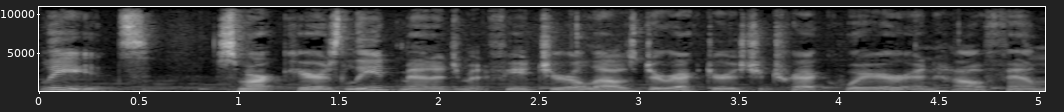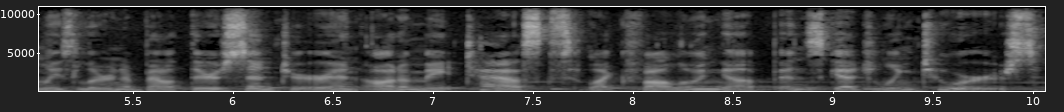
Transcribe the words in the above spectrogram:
Leads SmartCare's lead management feature allows directors to track where and how families learn about their center and automate tasks like following up and scheduling tours.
